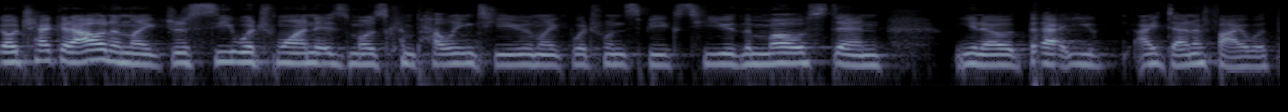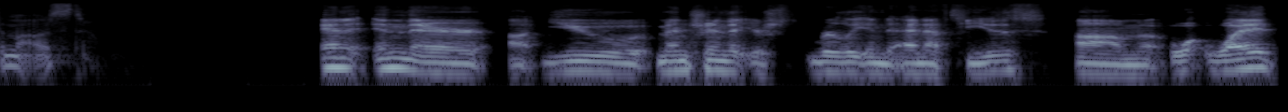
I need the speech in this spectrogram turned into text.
go check it out and like just see which one is most compelling to you and like which one speaks to you the most and you know that you identify with the most. And in there uh, you mentioned that you're really into nfts um what, what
